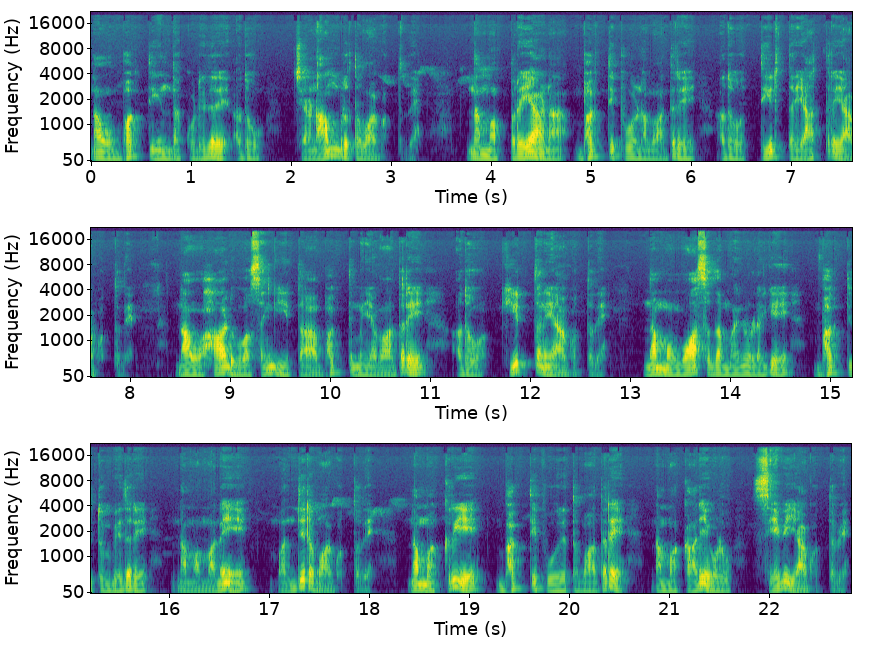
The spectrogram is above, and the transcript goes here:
ನಾವು ಭಕ್ತಿಯಿಂದ ಕುಡಿದರೆ ಅದು ಚರಣಾಮೃತವಾಗುತ್ತದೆ. ನಮ್ಮ ಪ್ರಯಾಣ ಭಕ್ತಿಪೂರ್ಣವಾದರೆ ಅದು ತೀರ್ಥಯಾತ್ರೆಯಾಗುತ್ತದೆ. ನಾವು ಹಾಡುವ ಸಂಗೀತ ಭಕ್ತಿಮಯವಾದರೆ ಅದು ಕೀರ್ತನೆಯಾಗುತ್ತದೆ. ನಮ್ಮ ವಾಸದ ಮನೆಯೊಳಗೆ ಭಕ್ತಿ ತುಂಬಿದರೆ ನಮ್ಮ ಮನೆಯೇ ಮಂದಿರವಾಗುತ್ತದೆ. ನಮ್ಮ ಕ್ರಿಯೆ ಭಕ್ತಿಪೂರಿತವಾದರೆ ನಮ್ಮ ಕಾರ್ಯಗಳು ಸೇವೆಯಾಗುತ್ತವೆ.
